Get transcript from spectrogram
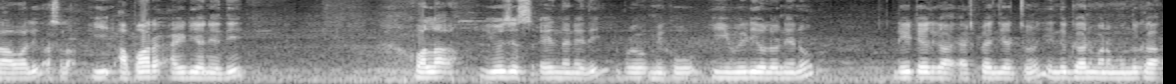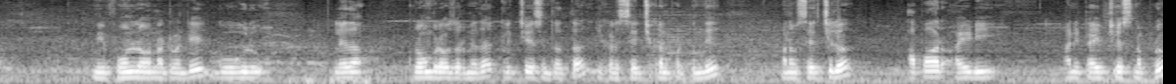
కావాలి అసలు ఈ అపార్ ఐడి అనేది వాళ్ళ యూజెస్ ఏందనేది ఇప్పుడు మీకు ఈ వీడియోలో నేను డీటెయిల్గా ఎక్స్ప్లెయిన్ చేయొచ్చు. ఇందుకు కానీ మనం ముందుగా మీ ఫోన్లో ఉన్నటువంటి గూగుల్ లేదా క్రోమ్ బ్రౌజర్ మీద క్లిక్ చేసిన తర్వాత ఇక్కడ సెర్చ్ కనపడుతుంది. మనం సెర్చ్లో అపార్ ఐడి అని టైప్ చేసినప్పుడు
